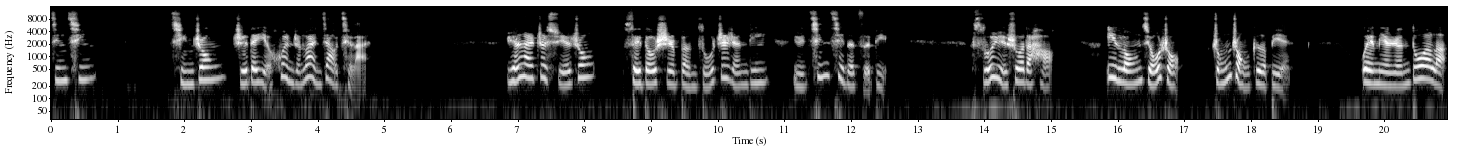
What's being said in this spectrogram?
金青，秦钟只得也混着乱叫起来。原来这学中虽都是本族之人丁与亲戚的子弟，俗语说得好：“一龙九种，种种个别，未免人多了，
